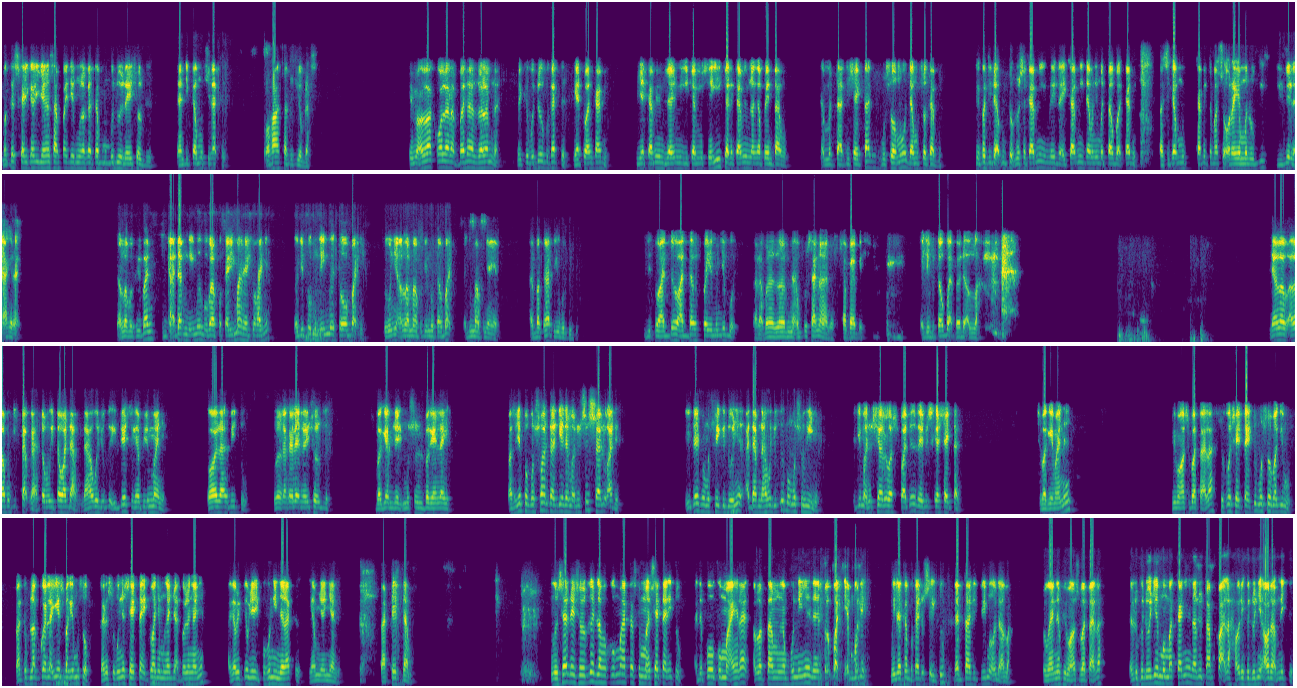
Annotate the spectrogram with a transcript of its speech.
Maka sekali-kali jangan sampai dia mengeluarkan kamu berdua dari syurga. nanti kamu celaka. Wahai 117. Firman Allah, Kuala Rabbana Zalamna. Mereka berdua berkata, Ya Tuhan kami, Biar kami menjalani kami sendiri kerana kami melanggar perintahmu. Dan mentaati syaitan, musuhmu dan musuh kami. Jika kau tidak untuk dosa kami, meledai kami dan menerima taubat kami. Pasti kamu, kami termasuk orang yang merugi di dunia dan akhirat. Allah berfirman, tidak ada menerima beberapa kalimah dari Tuhannya, dia pun menerima taubatnya. Sebenarnya Allah maha penerima taubat dan maha penyayang. Al-Baqarah 37. Jadi tu ada Adam supaya menyebut. Harap benar nak ampun sana tu, sampai habis. Jadi bertaubat pada Allah. Dan Allah, Allah berkitabkan atau beritahu Adam. Dan Hawa juga Iblis dengan firmannya. Kau lah itu. Keluarlah kalian dari syurga. Sebagian menjadi musuh sebagian lain. Maksudnya pemusuhan jin dan manusia selalu ada. Iblis memusuhi keduanya. Adam dan Hawa juga memusuhinya. Jadi manusia harus waspada dari bisikan syaitan. Sebagaimana Firman Allah SWT, sungguh syaitan itu musuh bagimu. Maka berlakukanlah ia sebagai musuh. Kerana sungguhnya syaitan itu hanya mengajak golongannya agar mereka menjadi penghuni neraka yang menyanyian. Kata dam. Pengusaha dari syurga adalah hukuman atas kemaksiatan itu. Ada pun hukuman akhirat, Allah telah mengampuninya dan berbuat yang boleh menghilangkan perkara dosa itu dan telah diterima oleh Allah. Kerana firman Allah SWT, lalu keduanya memakannya, lalu tampaklah oleh keduanya aurat mereka.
